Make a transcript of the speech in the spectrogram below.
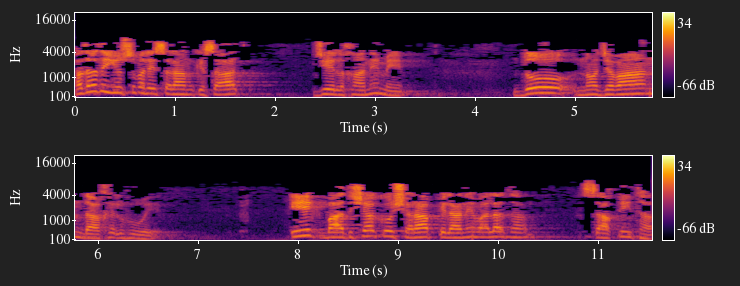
حضرت یوسف علیہ السلام کے ساتھ جیل خانے میں دو نوجوان داخل ہوئے۔ ایک بادشاہ کو شراب پلانے والا تھا، ساقی تھا،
